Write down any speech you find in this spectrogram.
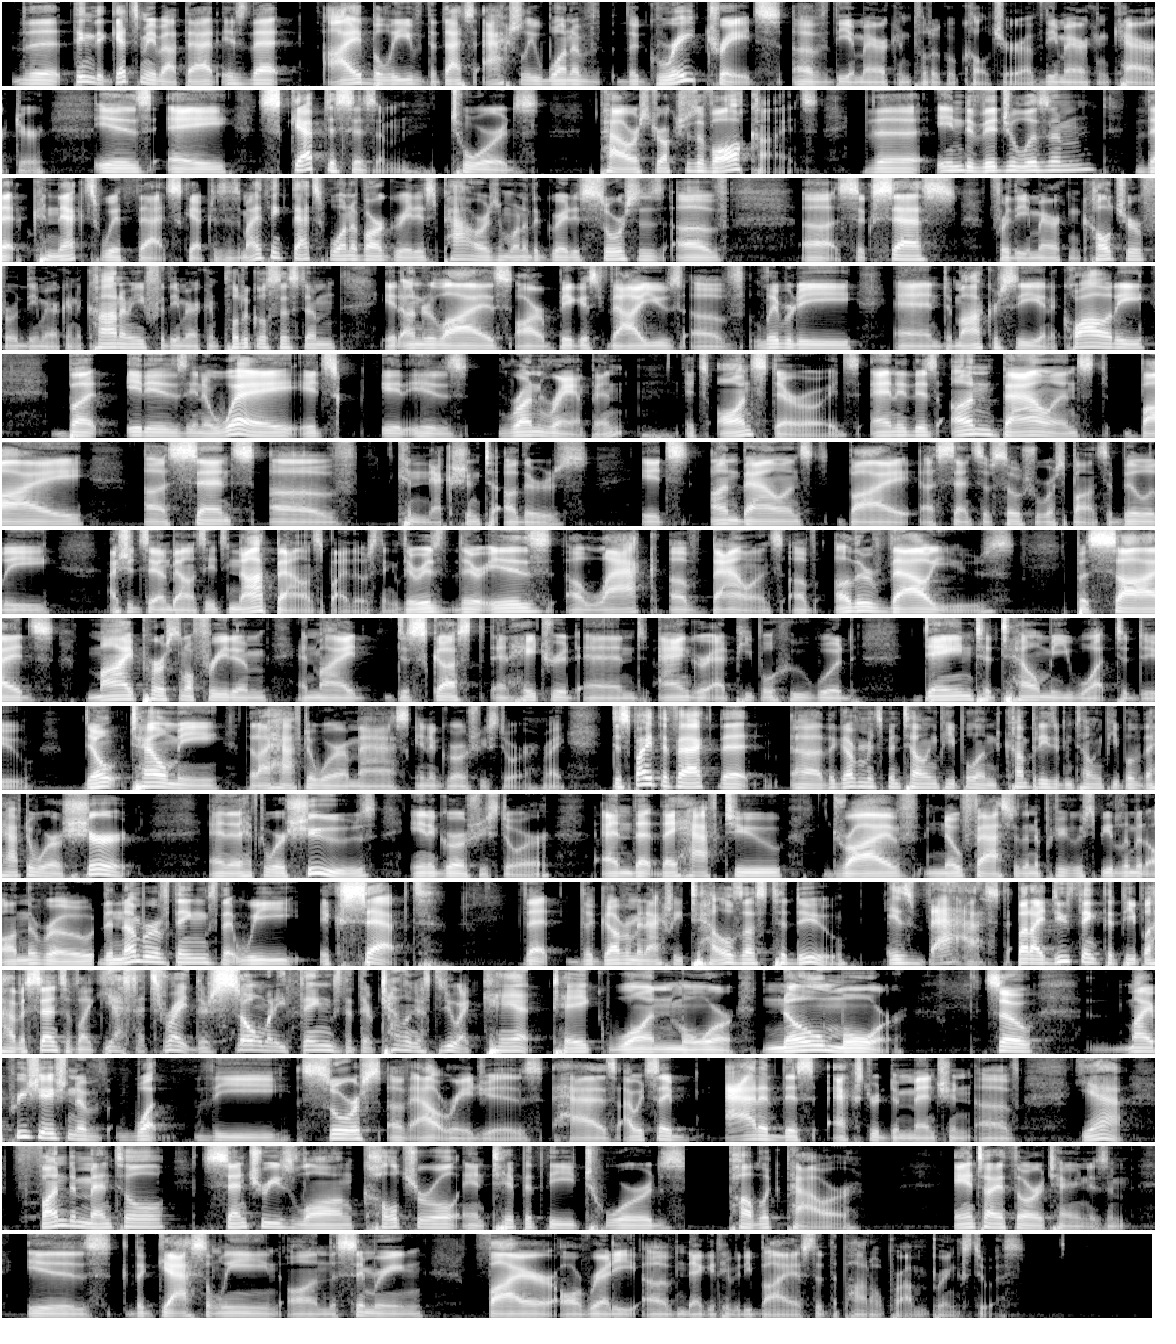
The thing that gets me about that is that I believe that that's actually one of the great traits of the American political culture, of the American character, is a skepticism towards power structures of all kinds. The individualism that connects with that skepticism. I think that's one of our greatest powers and one of the greatest sources of uh, success for the American culture, for the American economy, for the American political system. It underlies our biggest values of liberty and democracy and equality. But it is, in a way, it's it is run rampant. It's on steroids, and it is unbalanced by a sense of connection to others. It's unbalanced by a sense of social responsibility. I should say unbalanced. It's not balanced by those things. There is there is a lack of balance of other values besides my personal freedom and my disgust and hatred and anger at people who would deign to tell me what to do. Don't tell me that I have to wear a mask in a grocery store, right? Despite the fact that uh, the government's been telling people and companies have been telling people that they have to wear a shirt and they have to wear shoes in a grocery store and that they have to drive no faster than a particular speed limit on the road. The number of things that we accept that the government actually tells us to do is vast. But I do think that people have a sense of like, yes, that's right. There's so many things that they're telling us to do. I can't take one more, no more. So, my appreciation of what the source of outrage is has, I would say, added this extra dimension of, yeah, fundamental, centuries long cultural antipathy towards public power, anti authoritarianism is the gasoline on the simmering fire already of negativity bias that the pothole problem brings to us.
